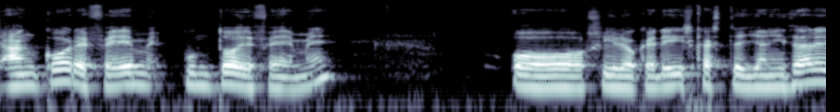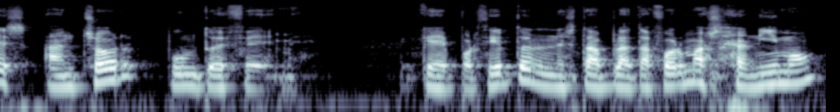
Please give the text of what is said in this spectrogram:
anchor.fm.fm o si lo queréis castellanizar es anchor.fm que por cierto en esta plataforma os animo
